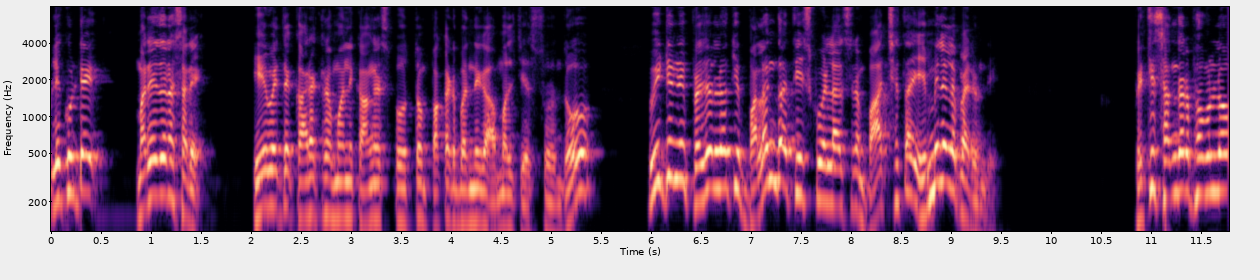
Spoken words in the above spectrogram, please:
లేకుంటే మరేదైనా సరే ఏవైతే కార్యక్రమాన్ని కాంగ్రెస్ ప్రభుత్వం పకడ్బందీగా అమలు చేస్తుందో వీటిని ప్రజల్లోకి బలంగా తీసుకువెళ్ళాల్సిన బాధ్యత ఎమ్మెల్యేలపై ఉంది. ప్రతి సందర్భంలో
